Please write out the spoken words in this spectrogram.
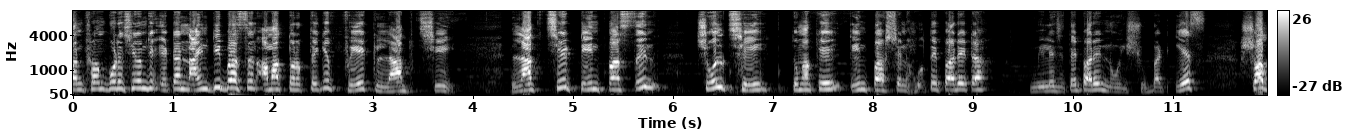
কনফার্ম করেছিলাম যে এটা নাইনটি পার্সেন্ট আমার তরফ থেকে ফেক লাগছে। লাগছে টেন পার্সেন্ট চলছে, তোমাকে টেন পার্সেন্ট হতে পারে এটা, মিলে যেতে পারে নো ইস্যু বাট ইয়েস সব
